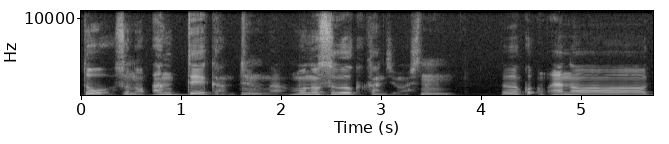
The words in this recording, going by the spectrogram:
とその安定感っていうのがものすごく感じました。うん。こあのー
